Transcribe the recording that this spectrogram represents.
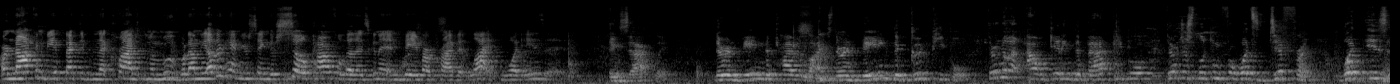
are not going to be effective and that crime's going to move, but on the other hand, you're saying they're so powerful that it's going to invade our private life. What is it? Exactly. They're invading the private lives. They're invading the good people. They're not out getting the bad people. They're just looking for what's different. What is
